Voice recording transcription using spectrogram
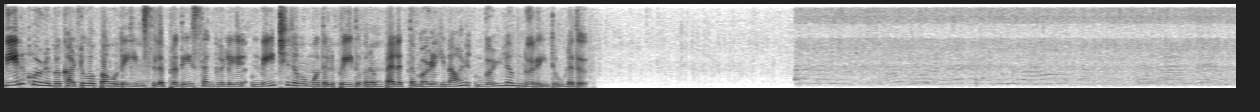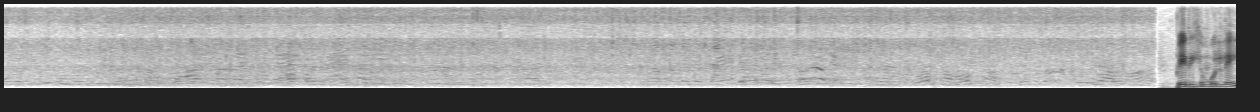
நீர்கொழும்பு கட்டுவ பகுதியின் சில பிரதேசங்களில் நேற்றிரவு முதல் பெய்து வரும் பலத்த மழையினால் வெள்ளம் நிறைந்துள்ளது. பெரியமுல்லை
